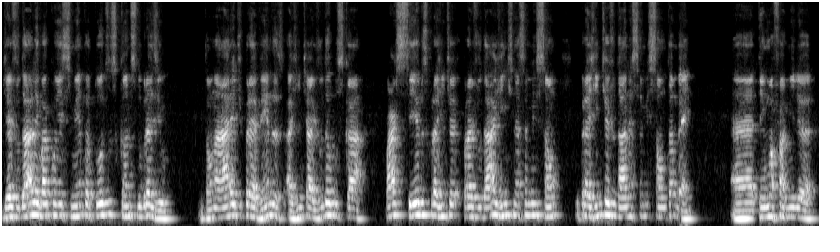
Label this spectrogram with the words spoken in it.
de ajudar a levar conhecimento a todos os cantos do Brasil. Então, na área de pré-vendas, a gente ajuda a buscar parceiros para ajudar a gente nessa missão e para a gente ajudar nessa missão também. É, tem uma família,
